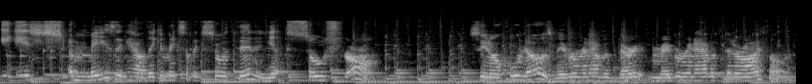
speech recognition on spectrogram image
it's amazing how they can make something so thin and yet so strong. So, you know, who knows? Maybe we're gonna have a very, maybe we're gonna have a thinner iPhone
